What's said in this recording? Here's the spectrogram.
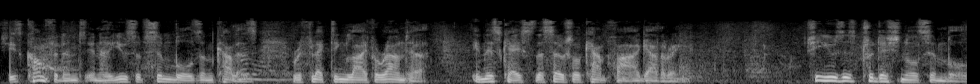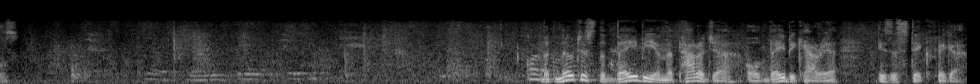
She's confident in her use of symbols and colours, reflecting life around her, in this case the social campfire gathering. She uses traditional symbols. But notice the baby in the paraja, or baby carrier, is a stick figure.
